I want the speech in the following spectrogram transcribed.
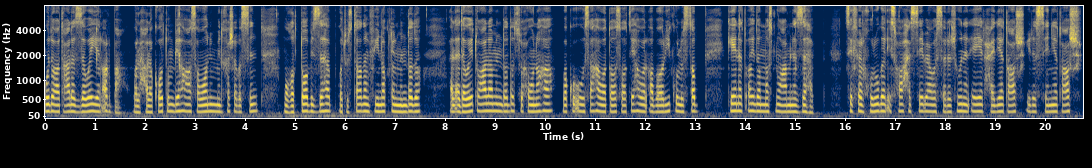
وضعت على الزوايا الأربع والحلقات بها عصوان من خشب الصنت مغطاة بالذهب وتستخدم في نقل المنضدة. الأدوات على منضدة صحونها وكؤوسها وطاساتها والأباريق للصب كانت أيضا مصنوعة من الذهب. سفر الخروج الإصحاح السابع والثلاثون الآية الحادية عشر إلى الثانية عشر.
